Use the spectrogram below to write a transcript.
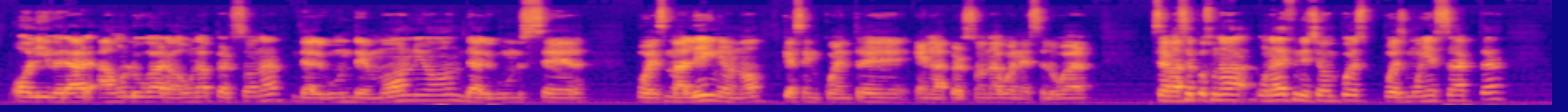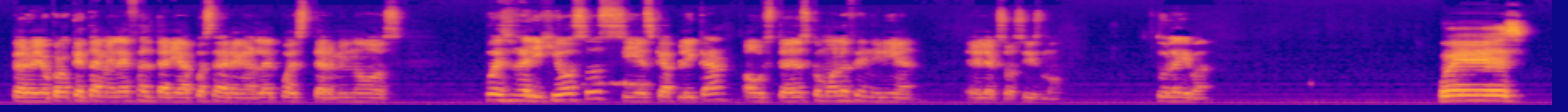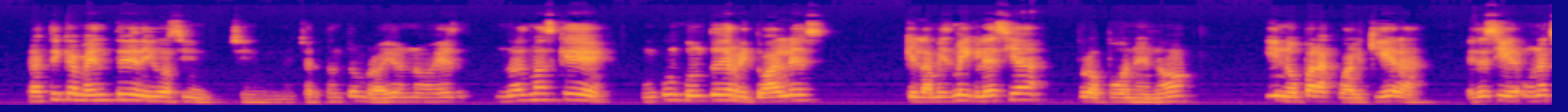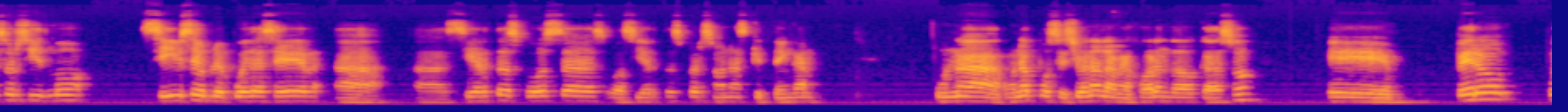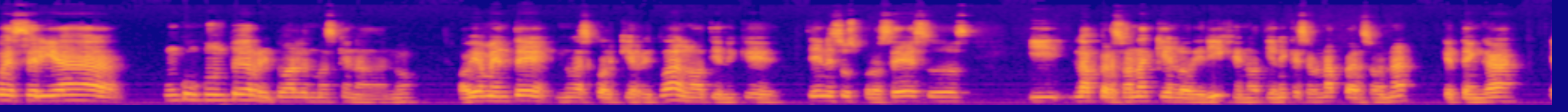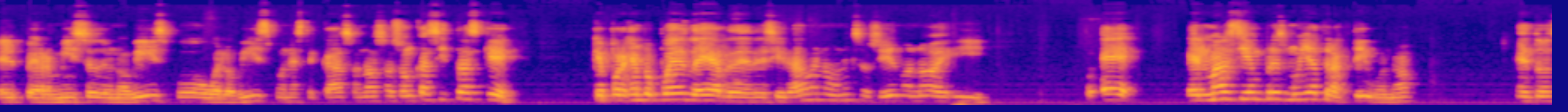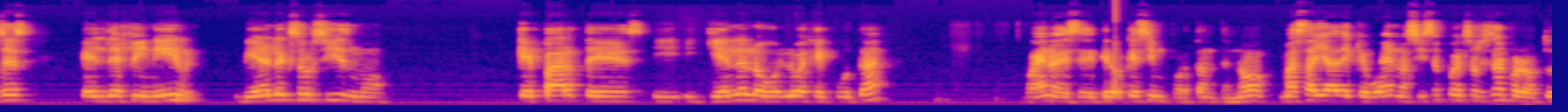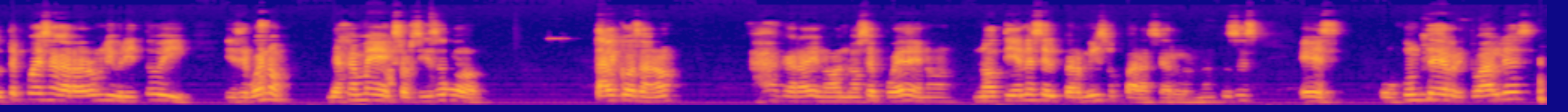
o liberar a un lugar o a una persona de algún demonio, de algún ser pues maligno, ¿no? Que se encuentre en la persona o en ese lugar. Se me hace pues una, una definición pues, pues muy exacta, pero yo creo que también le faltaría pues agregarle pues términos pues religiosos, si es que aplican, a ustedes cómo lo definirían el exorcismo. Tú le iba. Pues prácticamente, digo, sin, sin echar tanto embrollo, no es, no es más que un conjunto de rituales que la misma iglesia propone, ¿no? Y no para cualquiera. Es decir, un exorcismo sí se le puede hacer a, a ciertas cosas o a ciertas personas que tengan una, una posesión a lo mejor en dado caso. Eh, pero pues sería un conjunto de rituales más que nada, ¿no? Obviamente no es cualquier ritual, ¿no? Tiene que, tiene sus procesos y la persona quien lo dirige, ¿no? Tiene que ser una persona que tenga el permiso de un obispo o el obispo en este caso, ¿no? O sea, son casitas que, que por ejemplo puedes leer de decir, ah, bueno, un exorcismo, ¿no? Y eh, el mal siempre es muy atractivo, ¿no? Entonces, el definir bien el exorcismo, qué partes y, y quién lo, lo ejecuta, bueno, ese creo que es importante, ¿no? Más allá de que, bueno, sí se puede exorcizar, pero tú te puedes agarrar un librito y, y decir, bueno, déjame exorcizo tal cosa, ¿no? Ah, caray, no, no se puede, no, no tienes el permiso para hacerlo, ¿no? Entonces, es conjunto de rituales,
